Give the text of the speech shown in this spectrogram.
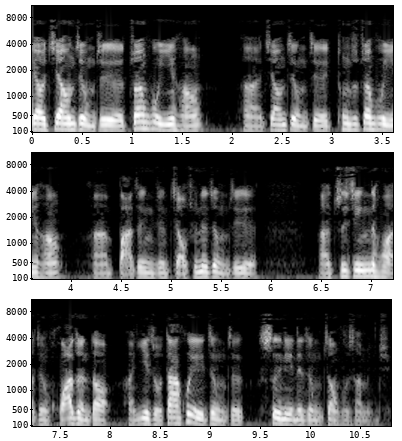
要将这种这个专户银行啊，将这种这个通知专户银行啊，把这种这缴存的这种这个。啊，资金的话，这种划转到啊业主大会这种这设立的这种账户上面去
